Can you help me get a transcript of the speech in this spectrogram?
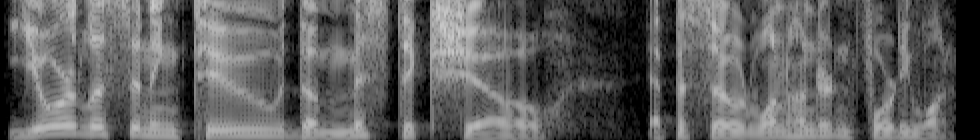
You're listening to The Mystic Show, episode 141.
